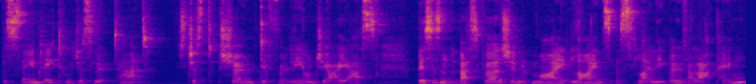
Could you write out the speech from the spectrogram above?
the same data we just looked at, it's just shown differently on GIS. This isn't the best version, my lines are slightly overlapping,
